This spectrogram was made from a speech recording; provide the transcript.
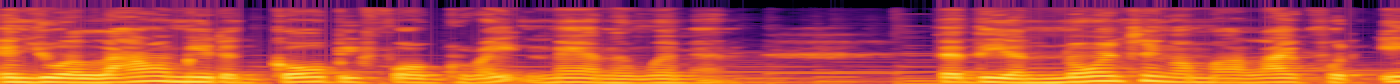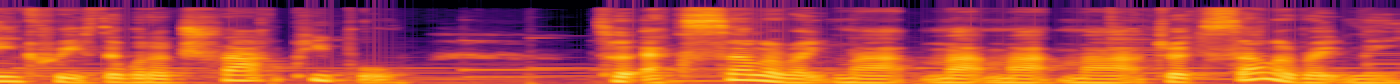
And you allowing me to go before great men and women that the anointing on my life would increase, that would attract people to accelerate my my my, my to accelerate me.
